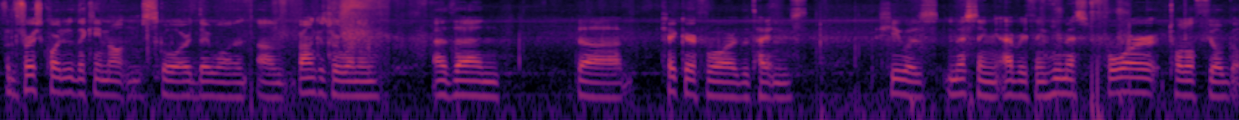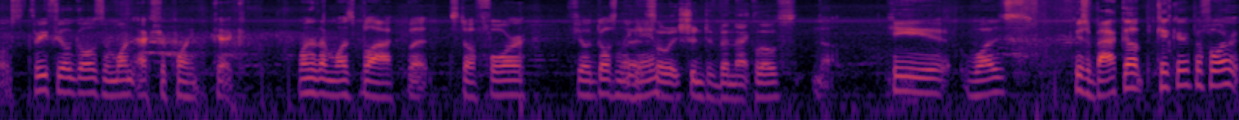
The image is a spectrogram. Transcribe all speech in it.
for the first quarter. They came out and scored. They won. Um, Broncos were winning, and then the kicker for the Titans, he was missing everything. He missed four total field goals, three field goals and one extra point kick. One of them was blocked, but still four field goals in the game. So it shouldn't have been that close. No. He was he was a backup kicker before.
